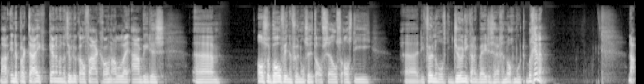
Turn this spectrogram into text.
Maar in de praktijk kennen we natuurlijk al vaak gewoon allerlei aanbieders. Ehm, als we boven in een funnel zitten, of zelfs als die, uh, die funnel of die journey, kan ik beter zeggen, nog moet beginnen. Nou,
